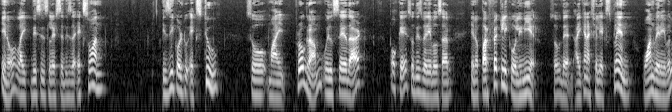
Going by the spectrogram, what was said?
you know like this is let us say this is x 1 is equal to x 2. So, my program will say that okay, so these variables are you know perfectly collinear. So, that I can actually explain one variable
